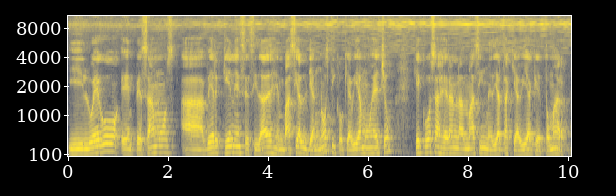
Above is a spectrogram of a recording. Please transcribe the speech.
y luego empezamos a ver qué necesidades en base al diagnóstico que habíamos hecho, qué cosas eran las más inmediatas que había que tomar.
